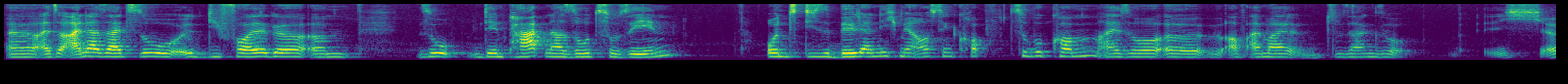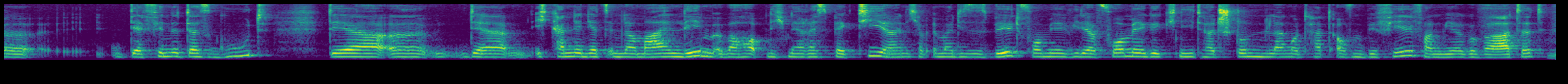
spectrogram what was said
Äh, also einerseits so die Folge, ähm, so den Partner so zu sehen, und diese Bilder nicht mehr aus dem Kopf zu bekommen. Also äh, auf einmal zu sagen, so, ich, äh, der findet das gut, der, äh, der, ich kann den jetzt im normalen Leben überhaupt nicht mehr respektieren. Ich habe immer dieses Bild vor mir, wie der vor mir gekniet hat, stundenlang und hat auf einen Befehl von mir gewartet. Mhm.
